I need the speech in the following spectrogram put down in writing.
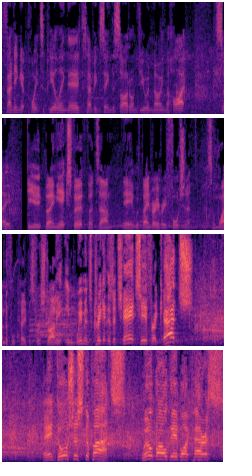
Fanning at points appealing there, having seen the side on view and knowing the height. So you being the expert, but um, yeah, we've been very, very fortunate. Some wonderful keepers for Australia in women's cricket. There's a chance here for a catch. And Dwarshuis departs. Well bowled there by Paris.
